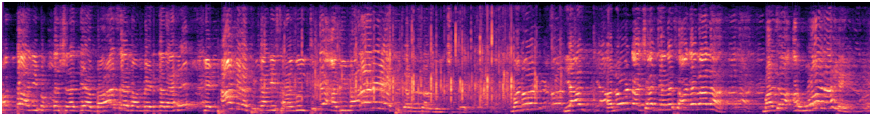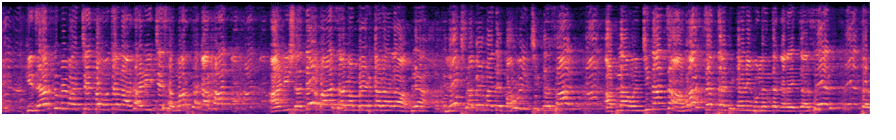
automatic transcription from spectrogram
फक्त आणि फक्त श्रद्धेय बाळासाहेब आंबेडकर आहे. हे ठाम या ठिकाणी सांगू इच्छिते अभिमानाने या ठिकाणी सांगू इच्छिते. म्हणून या अलोट अशा जनसागराला माझं आव्हान आहे की जर तुम्ही वंचित बहुजन आघाडीचे समर्थक आहात आणि श्रद्धेय बाळासाहेब आंबेडकरांना आपल्या लोकसभेमध्ये पाहू इच्छित असाल आपला वंचितांचा आवाज जर त्या ठिकाणी बुलंद करायचा असेल तर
